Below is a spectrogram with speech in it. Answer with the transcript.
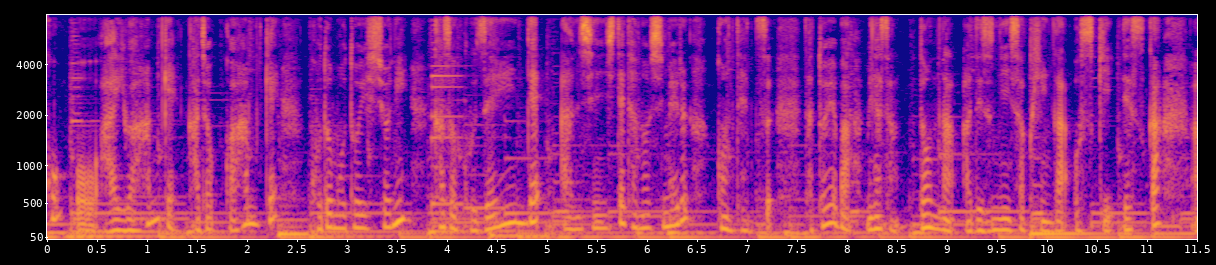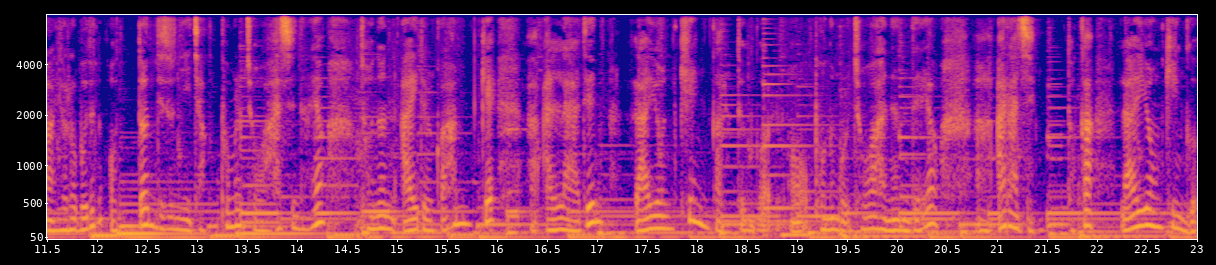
믿고 아이와함께가족과함께子供と一緒に家族全員で安心して楽しめるコンテンツ例えば皆さんどんなディズニー作品がお好きですか아여러분은어떤디즈니작품을좋아하시나요저는아이들과함께알라딘라이온킹같은걸어보는걸좋아하는데요아알라진とかライオンキング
